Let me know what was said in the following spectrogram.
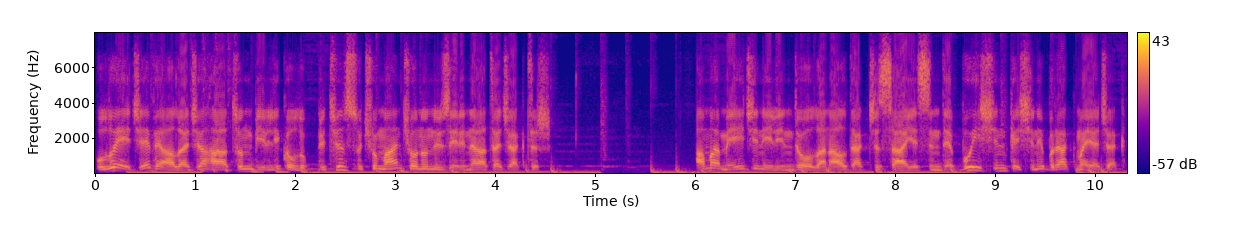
Ulu Ece ve Alaca Hatun birlik olup bütün suçu Manço'nun üzerine atacaktır. Ama Meijin elinde olan aldakçı sayesinde bu işin peşini bırakmayacak.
